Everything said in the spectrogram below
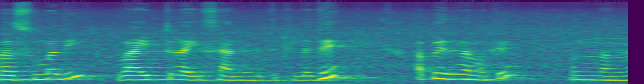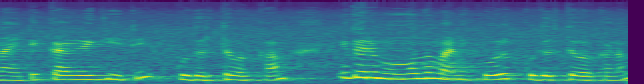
ബസുമതി വൈറ്റ് റൈസാണ് എടുത്തിട്ടുള്ളത്. അപ്പോൾ ഇത് നമുക്ക് ഒന്ന് നന്നായിട്ട് കഴുകിയിട്ട് കുതിർത്ത് വെക്കാം. ഇതൊരു മൂന്ന് മണിക്കൂർ കുതിർത്ത് വെക്കണം.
